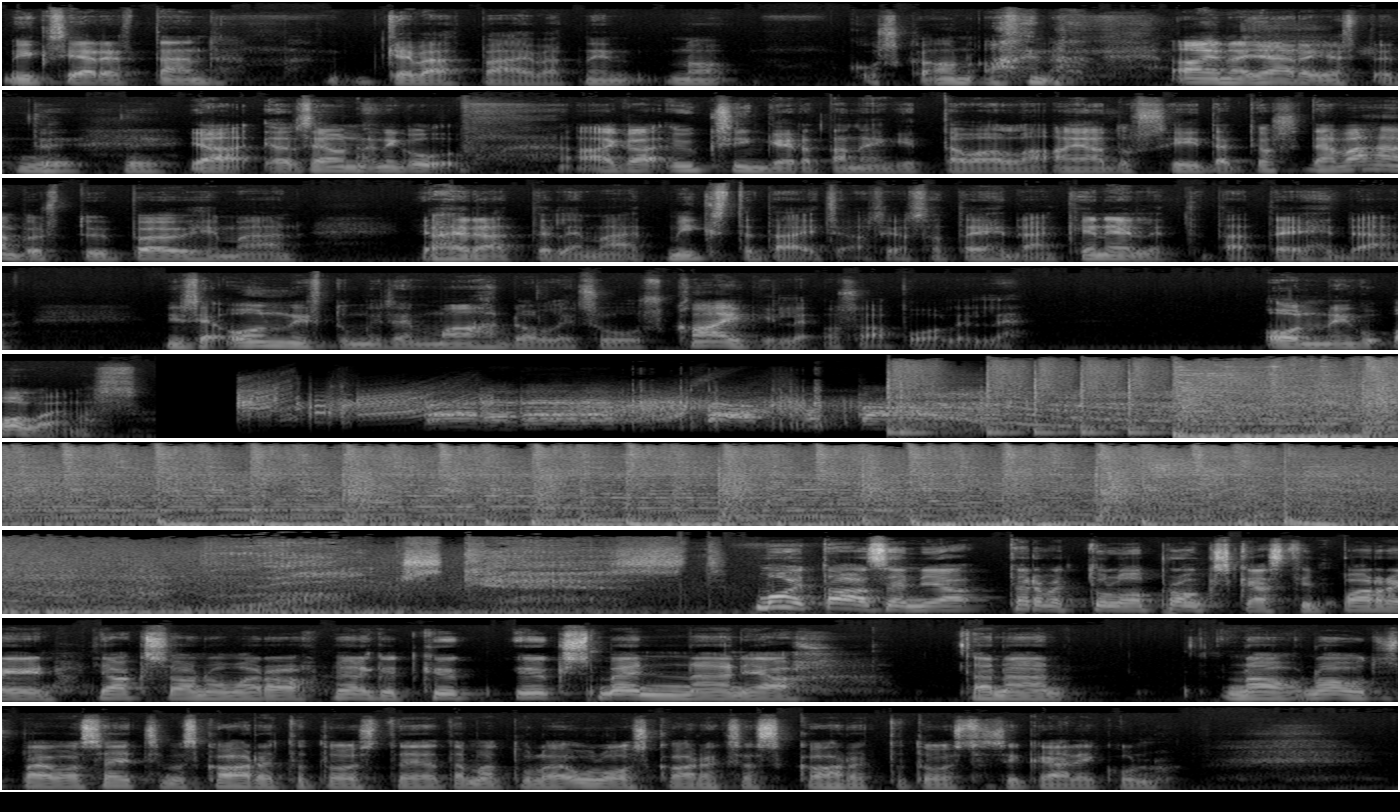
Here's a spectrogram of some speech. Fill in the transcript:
miksi järjestetään kevätpäivät, niin no koska on aina, aina järjestetty. Niin, niin. Ja, ja se on niin kuin aika yksinkertainenkin tavalla ajatus siitä, että jos sitä vähän pystyy pöyhimään ja herättelemään, että miksi tätä itse asiassa tehdään, kenelle tätä tehdään, niin se onnistumisen mahdollisuus kaikille osapuolille on niin kuin olemassa. Moi taasen ja tervetuloa Bronxcastin pariin. Jaksoa numero 41 mennään ja tänään nau- nauhoituspäivä on 7.12. ja tämä tulee ulos 8.12. sikäli kun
